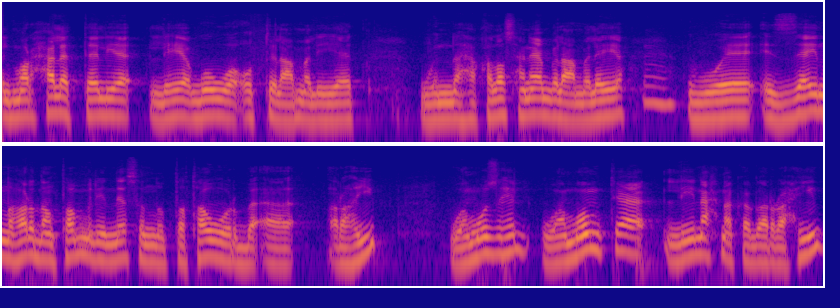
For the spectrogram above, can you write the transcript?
المرحلة التالية اللي هي جوه أوضة العمليات. وانها خلاص هنعمل عملية. وإزاي النهارده نطمن الناس إن التطور بقى رهيب ومذهل وممتع لينا إحنا كجراحين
